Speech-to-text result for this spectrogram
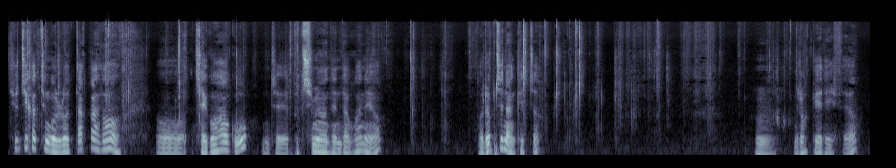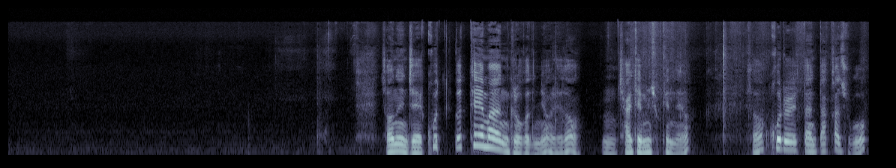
휴지 같은 걸로 닦아서 어, 제거하고 이제 붙이면 된다고 하네요. 어렵진 않겠죠? 음, 이렇게 돼 있어요. 저는 이제 코 끝에만 그러거든요. 그래서 음, 잘 되면 좋겠네요. 그래서 코를 일단 닦아주고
